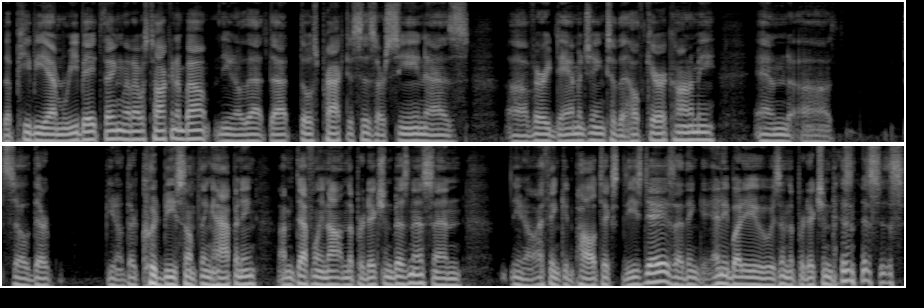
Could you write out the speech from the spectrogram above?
the PBM rebate thing that I was talking about. You know that that those practices are seen as uh, very damaging to the healthcare economy, and uh, so they're you know there could be something happening. I'm definitely not in the prediction business, and you know, I think in politics these days, I think anybody who is in the prediction business is,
